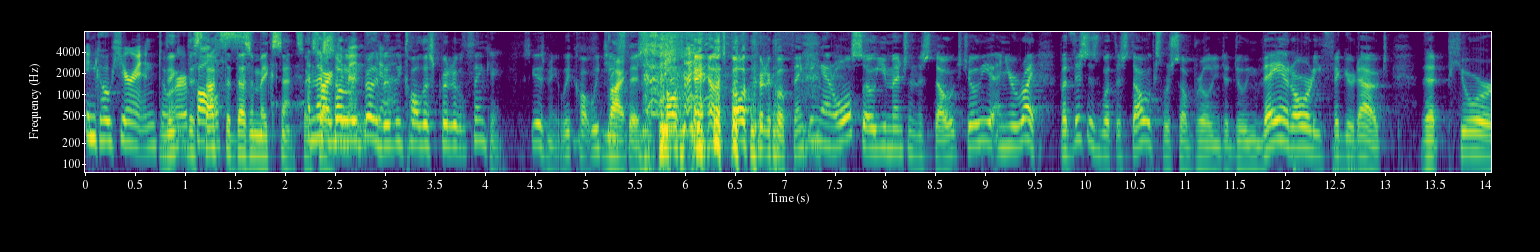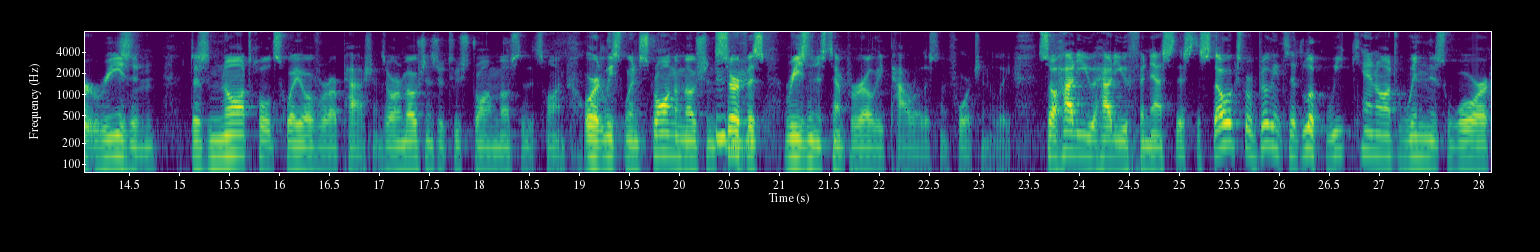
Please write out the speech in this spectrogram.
incoherent or the false stuff that doesn't make sense. And Exactly. that's totally brilliant. yeah. But we call this critical thinking. Excuse me. We call we teach Right. this. It's called, you know, it's called critical thinking. And also, you mentioned the Stoics, Julia, and you're right. But this is what the Stoics were so brilliant at doing. They had already figured out that pure reason does not hold sway over our passions. Our emotions are too strong most of the time. Or at least when strong emotions mm-hmm. surface, reason is temporarily powerless, unfortunately. So how do you how do you finesse this? The Stoics were brilliant. Said, look, we cannot win this war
